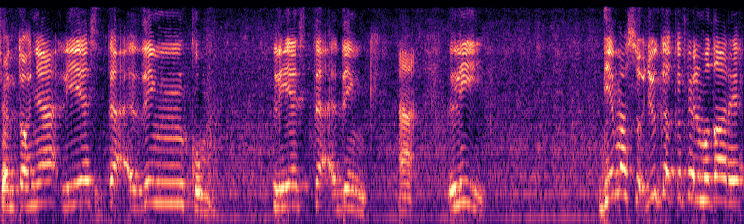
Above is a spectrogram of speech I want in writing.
Contohnya liyasta'dzinkum. Liyasta'dzink. Ha, li. Dia masuk juga ke fi'il mudhari'.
